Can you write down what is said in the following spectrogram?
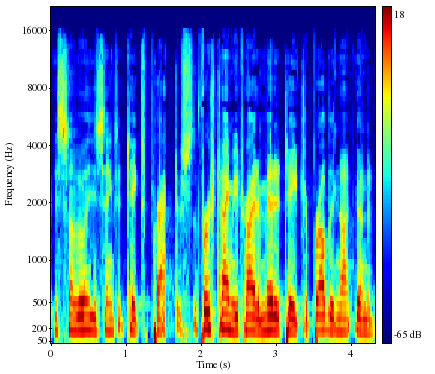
it's some of these things it takes practice. The first time you try to meditate, you're probably not going to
